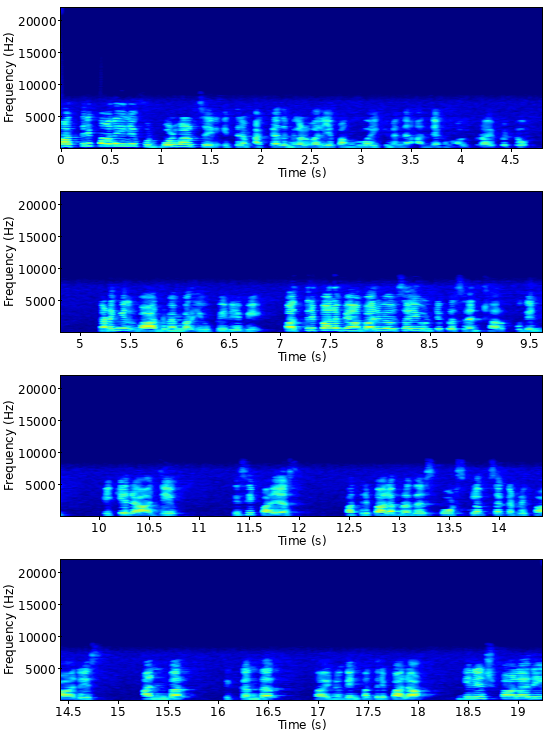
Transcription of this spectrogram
പത്രിപ്പാലയിലെ ഫുട്ബോൾ വളർച്ചയിൽ ഇത്തരം അക്കാദമികൾ വലിയ പങ്ക് വഹിക്കുമെന്ന് അദ്ദേഹം അഭിപ്രായപ്പെട്ടു. ചടങ്ങിൽ ward member U P Ravi Pathirippara വ്യാപാരി വ്യവസായ unit president Sharafuddin P K Rajeev CC Pius Pathirippala brothers sports club secretary Faris Anwar Sikandar Sainuddin Pathirippala Girish Palari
